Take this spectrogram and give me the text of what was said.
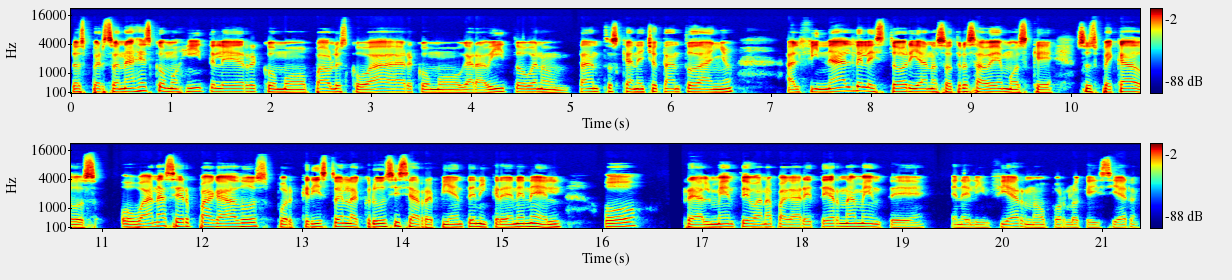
Los personajes como Hitler, como Pablo Escobar, como Garavito, bueno, tantos que han hecho tanto daño, al final de la historia nosotros sabemos que sus pecados o van a ser pagados por Cristo en la cruz y se arrepienten y creen en Él, o realmente van a pagar eternamente en el infierno por lo que hicieron.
